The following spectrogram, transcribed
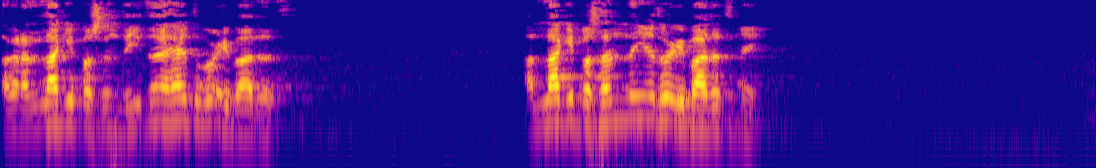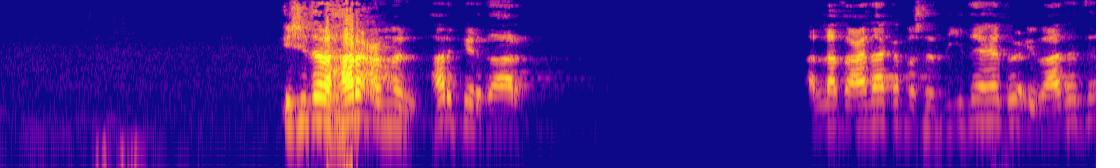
اگر اللہ کی پسندیدہ ہے تو وہ عبادت اللہ کی پسند نہیں ہے تو عبادت نہیں۔ اسی طرح ہر عمل، ہر کردار اللہ تعالیٰ کا پسندیدہ ہے تو عبادت ہے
